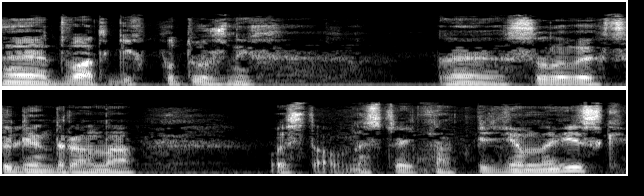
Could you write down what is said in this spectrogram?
е, два таких потужних силових циліндра на ось там вони стоять на підйом навіски.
